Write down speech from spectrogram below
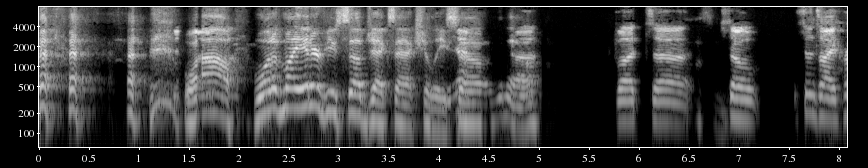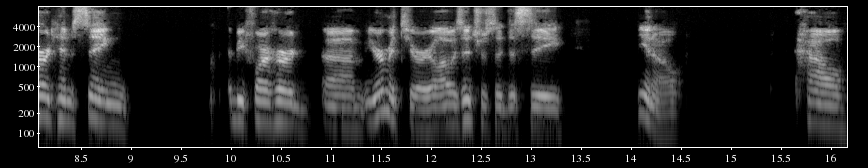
wow. One of my interview subjects, actually. Yeah. So, you know. But uh, so since I heard him sing before I heard um, your material, I was interested to see, you know, how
